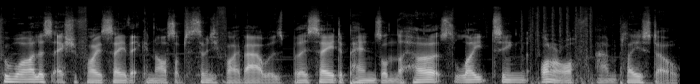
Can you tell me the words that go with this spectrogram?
For wireless, Xtrfy say that it can last up to 75 hours, but they say it depends on the hertz, lighting, on or off, and playstyle.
